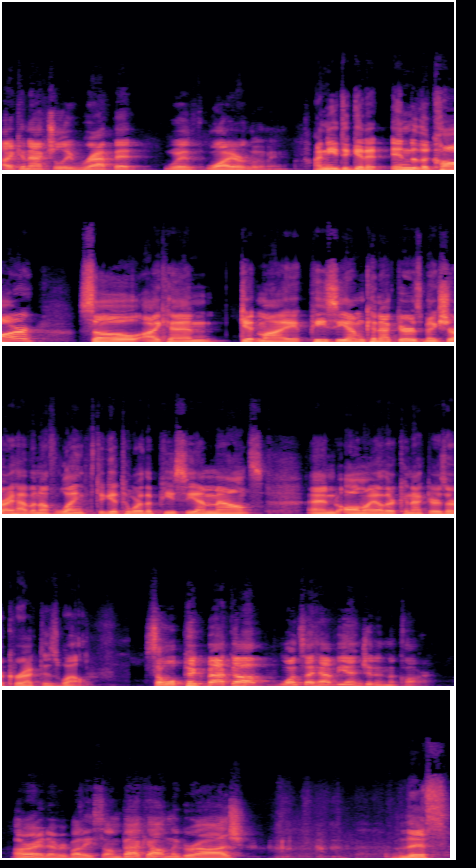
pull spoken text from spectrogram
I can actually wrap it with wire looming. I need to get it into the car so I can get my PCM connectors, make sure I have enough length to get to where the PCM mounts, and all my other connectors are correct as well. So we'll pick back up once I have the engine in the car. All right, everybody, so I'm back out in the garage. This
